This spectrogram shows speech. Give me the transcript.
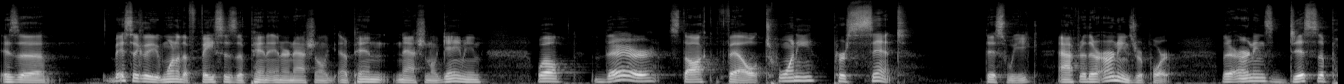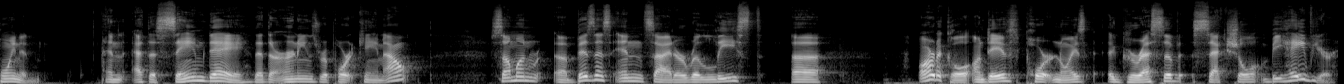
is a basically one of the faces of Penn International, uh, Penn National Gaming. Well, their stock fell 20% this week after their earnings report. Their earnings disappointed. And at the same day that the earnings report came out, someone, a Business Insider, released a article on Dave Portnoy's aggressive sexual behavior.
